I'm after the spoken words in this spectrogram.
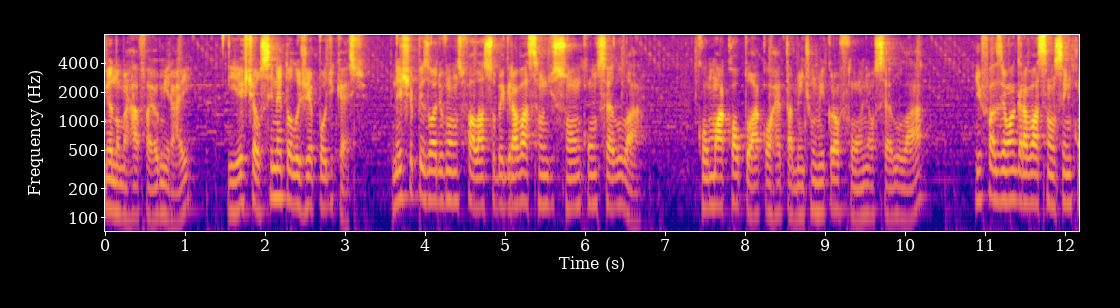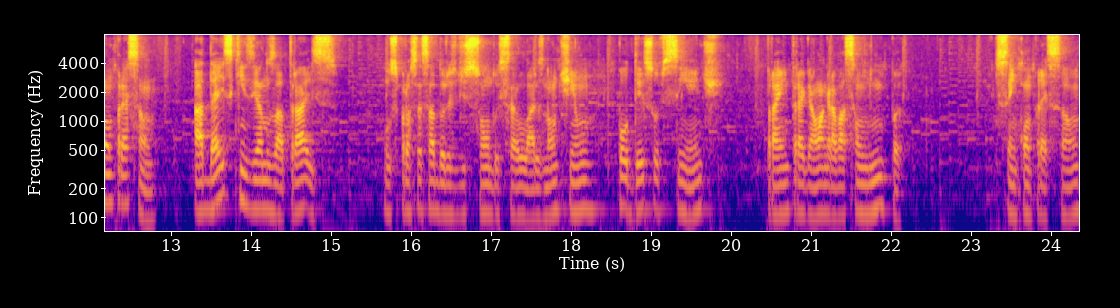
meu nome é Rafael Mirai e este é o Cinetologia Podcast. Neste episódio vamos falar sobre gravação de som com o celular, como acoplar corretamente um microfone ao celular e fazer uma gravação sem compressão. Há 10, 15 anos atrás, os processadores de som dos celulares não tinham poder suficiente para entregar uma gravação limpa, sem compressão,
